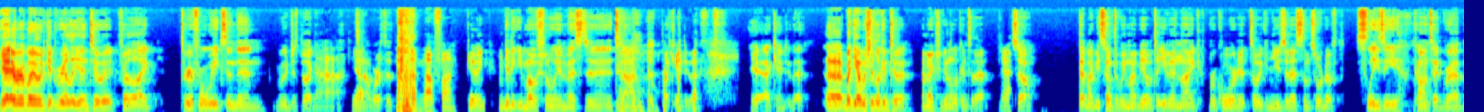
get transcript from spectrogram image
yeah. Everybody would get really into it for like three or four weeks, and then we would just be like, ah, yeah. it's not worth it. not fun. Getting I'm getting emotionally invested in it. It's not. I can't do that. Yeah, I can't do that. Uh, but yeah, we should look into it. I'm actually going to look into that. Yeah. So that might be something we might be able to even like record it so we can use it as some sort of sleazy content grab.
